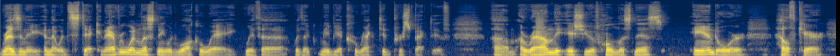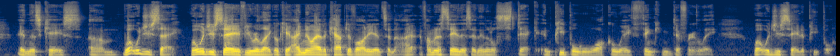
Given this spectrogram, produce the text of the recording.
resonate and that would stick, and everyone listening would walk away with a with a maybe a corrected perspective um, around the issue of homelessness and or healthcare in this case, um, what would you say? What would you say if you were like, okay, I know I have a captive audience, and I, if I'm going to say this, and then it'll stick, and people will walk away thinking differently what would you say to people?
